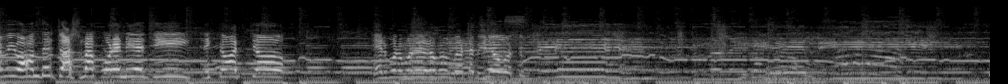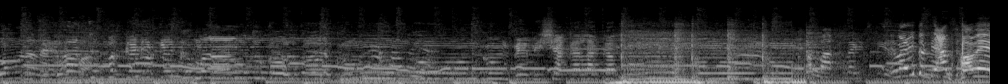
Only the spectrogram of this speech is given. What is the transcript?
আমি অন্ধের চশমা পরে নিয়েছি, দেখতে পাচ্ছ? এরপরে মনে হয় এরকম একটা ভিডিও করতে। এবারেই তো ডান্স হবে।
